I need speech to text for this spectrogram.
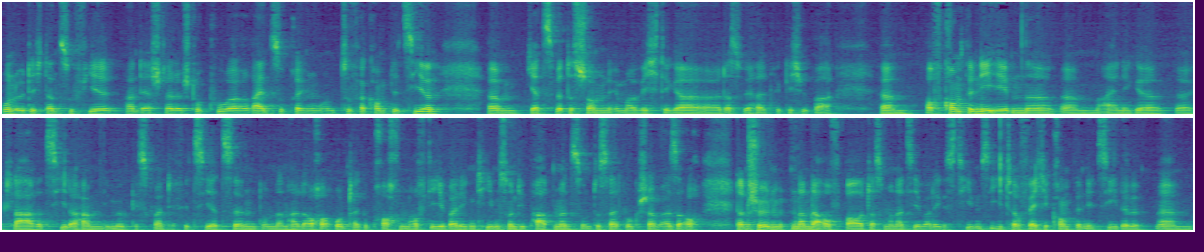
unnötig dann zu viel an der Stelle Struktur reinzubringen und zu verkomplizieren. Ähm, jetzt wird es schon immer wichtiger, äh, dass wir halt wirklich über auf Company-Ebene ähm, einige äh, klare Ziele haben, die möglichst quantifiziert sind und dann halt auch, auch runtergebrochen auf die jeweiligen Teams und Departments und das halt logischerweise auch dann schön miteinander aufbaut, dass man als jeweiliges Team sieht, auf welche Company-Ziele ähm,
